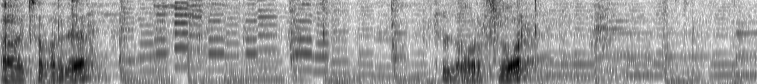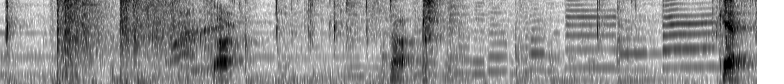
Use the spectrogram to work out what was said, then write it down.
Oh, it's over there. Floor. Dark. Dark. Cat.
